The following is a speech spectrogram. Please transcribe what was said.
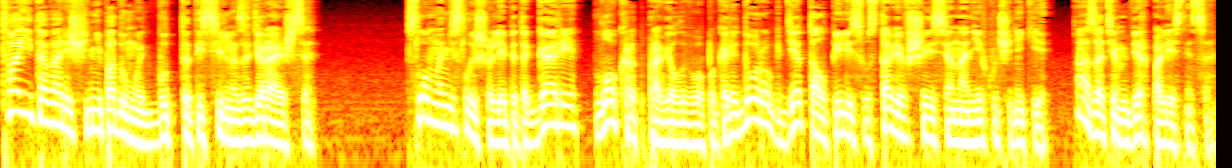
твои товарищи не подумают, будто ты сильно задираешься». Словно не слыша лепета Гарри, Лократ провел его по коридору, где толпились уставившиеся на них ученики, а затем вверх по лестнице.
